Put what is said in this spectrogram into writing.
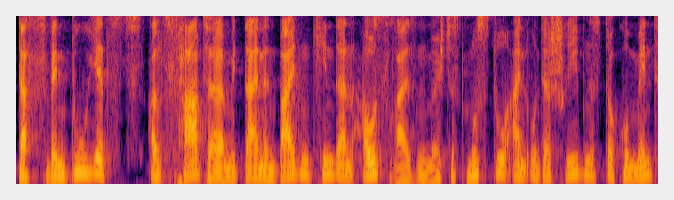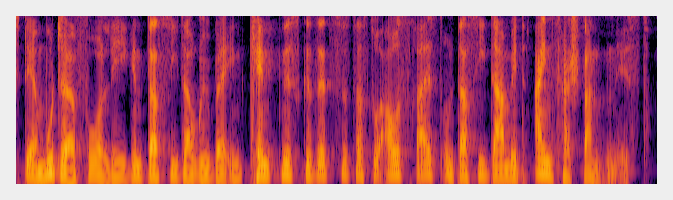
dass wenn du jetzt als Vater mit deinen beiden Kindern ausreisen möchtest, musst du ein unterschriebenes Dokument der Mutter vorlegen, dass sie darüber in Kenntnis gesetzt ist, dass du ausreist und dass sie damit einverstanden ist.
